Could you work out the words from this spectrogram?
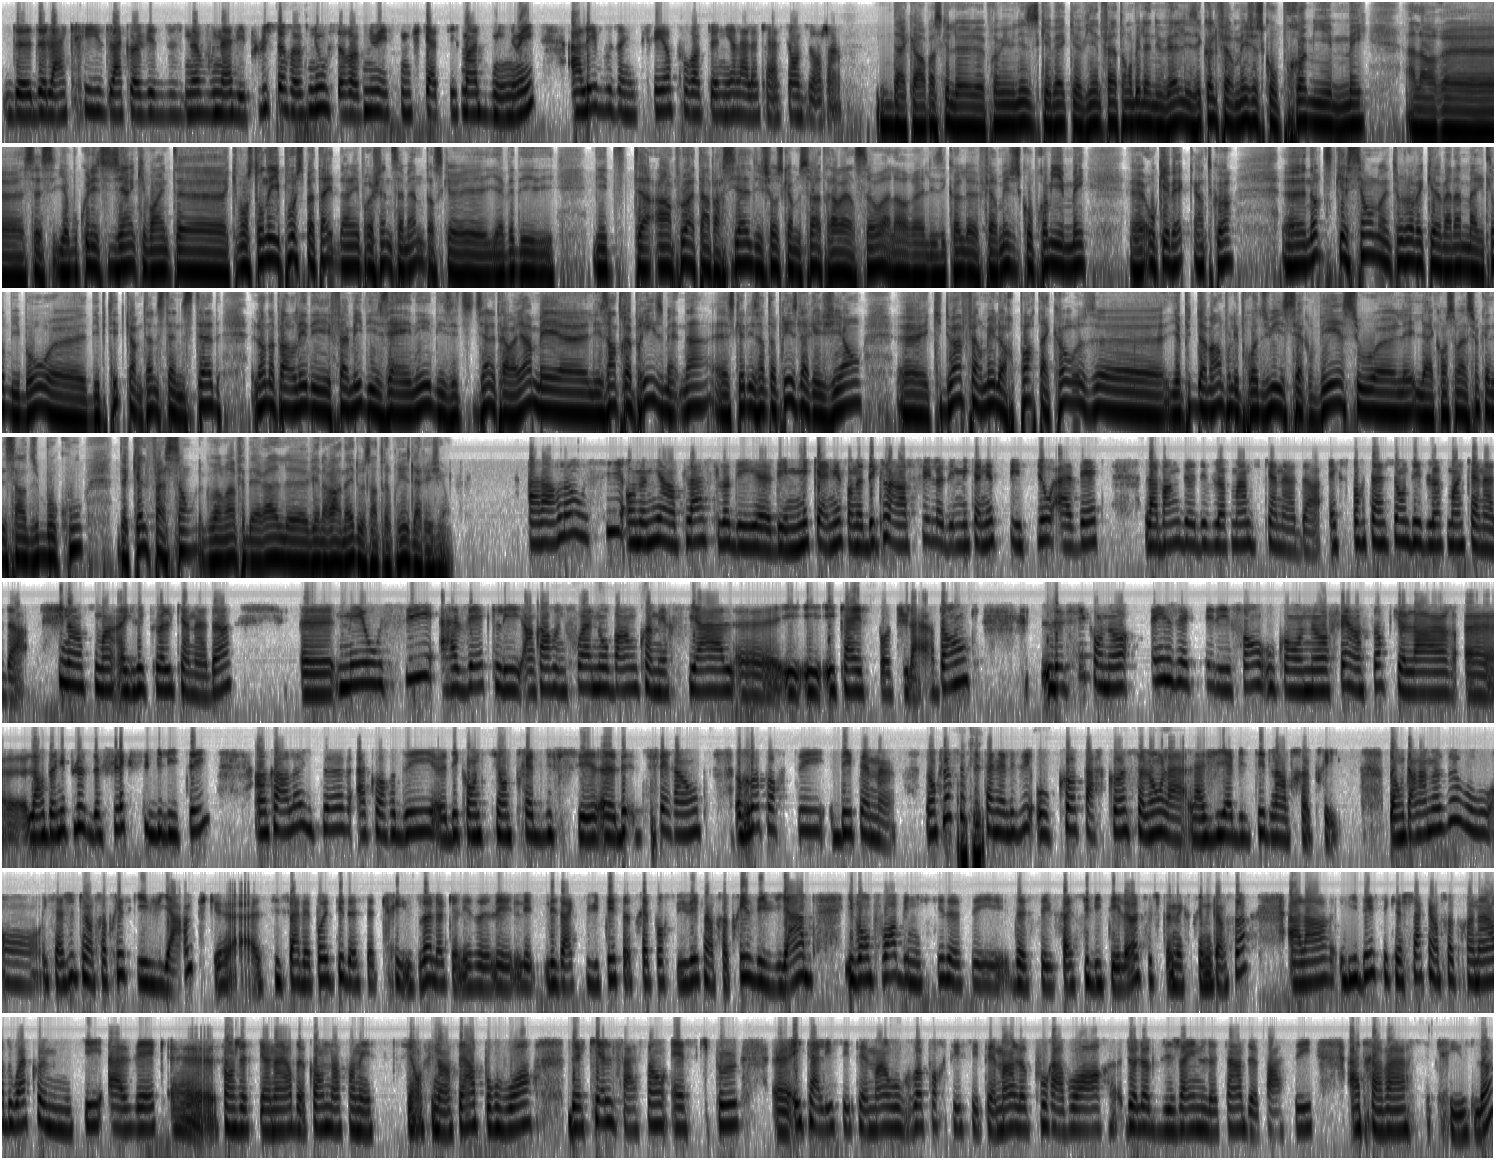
de, de la crise de la COVID-19, vous n'avez plus ce revenu ou ce revenu est significativement diminué, allez vous inscrire pour obtenir l'allocation d'urgence. D'accord, parce que le, premier ministre du Québec vient de faire tomber la nouvelle. Les écoles fermées jusqu'au 1er mai. Alors, euh, il y a beaucoup d'étudiants qui vont être, euh, qui vont se tourner les pouces peut-être dans les prochaines semaines parce qu'il euh, y avait des, des petits emplois à temps partiel, des choses comme ça à travers ça. Alors, les écoles fermées jusqu'au 1er mai au Québec, en tout cas. une autre petite question, on est toujours avec Mme Marie-Claude Bibot, députée de Compton-Stanstead. Là, on a parlé des familles, des aînés, des étudiants, des travailleurs, mais les entreprises maintenant, est-ce que les entreprises de la région euh, qui doivent fermer leurs portes à cause, euh, il n'y a plus de demande pour les produits et services ou euh, la consommation qui a descendu beaucoup. De quelle façon le gouvernement fédéral viendra en aide aux entreprises de la région? Alors là aussi, on a mis en place des, mécanismes, on a déclenché des mécanismes spéciaux avec la Banque de développement du Canada, Exportation Développement Canada, Financement agricole Canada euh, mais aussi avec les, encore une fois, nos banques commerciales euh, et, et, caisses populaires. Donc, le fait qu'on a injecté des fonds ou qu'on a fait en sorte que leur euh, leur donner plus de flexibilité, encore là, ils peuvent accorder des conditions de prêt difficiles, différentes, reporter des paiements. Donc là, ça c'est analysé au cas par cas selon la, la viabilité de l'entreprise. Donc, dans la mesure où on, il s'agit d'une entreprise qui est viable, puis que euh, si ça n'avait pas été de cette crise-là, là, que les, les, les, activités se seraient poursuivies, que l'entreprise est viable, ils vont pouvoir bénéficier de ces, de ces facilités-là, si je peux m'exprimer comme ça. Alors, l'idée, c'est que chaque entrepreneur doit communiquer avec euh, son gestionnaire de compte dans son financière pour voir de quelle façon est-ce qu'il peut euh, étaler ses paiements ou reporter ses paiements là, pour avoir de l'oxygène le temps de passer à travers cette crise-là.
